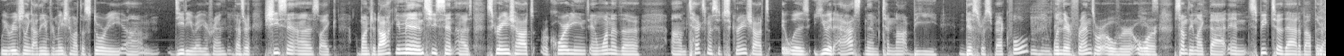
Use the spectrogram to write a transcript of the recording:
we originally got the information about the story, um, Dee Dee, right, your friend, Mhm. that's right. She sent us like a bunch of documents. She sent us screenshots, recordings, and one of the um, text message screenshots. It was you had asked them to not be disrespectful when their friends were over or Yes. something like that and speak to that about their Yeah,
